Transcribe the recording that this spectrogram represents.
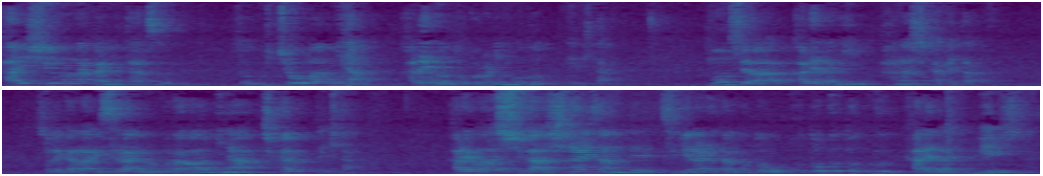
改宗の中に立つ。族長は皆彼のところに戻ってきた。モーセは彼らに話しかけた。それからイスラエルの子らは皆近寄ってきた。彼は主がシナイ山で告げられたことをことごとく彼らに命じた。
